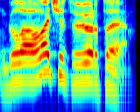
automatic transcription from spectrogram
Глава 4.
